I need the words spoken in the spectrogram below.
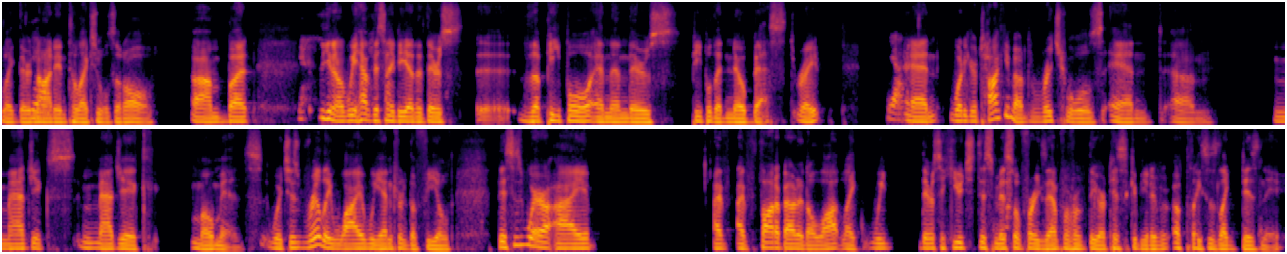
Like they're yeah. not intellectuals at all. Um but you know we have this idea that there's uh, the people and then there's people that know best right? Yeah. And what you're talking about rituals and um magic's magic moments which is really why we entered the field this is where i i've i've thought about it a lot like we there's a huge dismissal, for example, from the artistic community of places like Disney.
